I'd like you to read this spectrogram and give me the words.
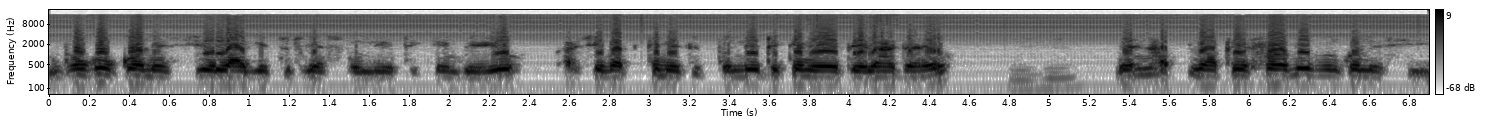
mwen kon konen si yo la ge tout responde yo teken be yo, asye nap kene tout pon yo teken e pe la dan yo, men nap informe mwen konen si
